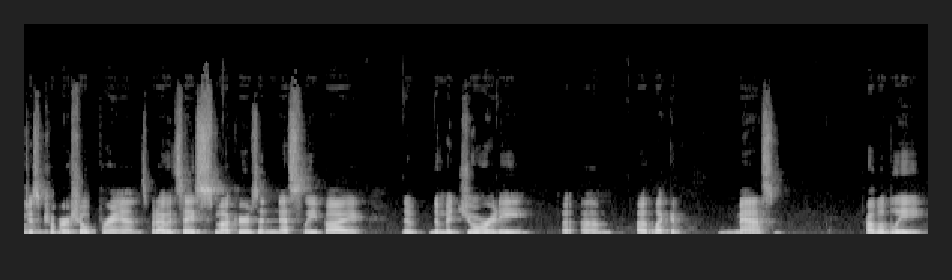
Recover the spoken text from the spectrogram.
just Mm. commercial brands. But I would say Smuckers and Nestle buy the the majority, uh, um, uh, like a mass, probably.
